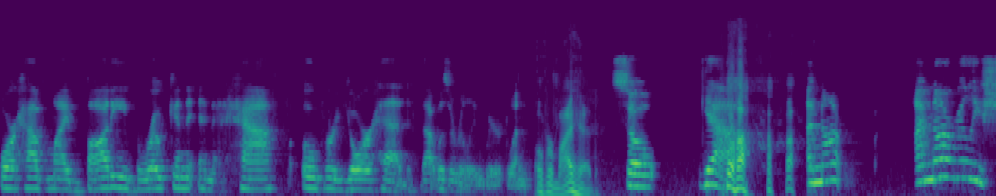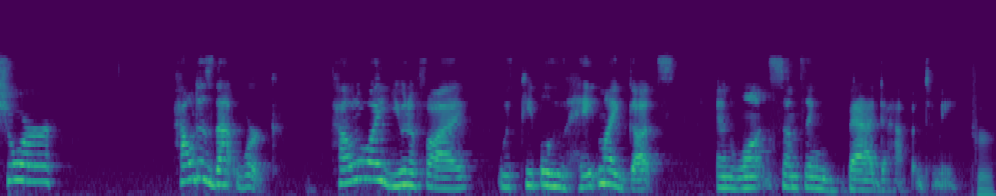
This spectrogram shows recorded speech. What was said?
or have my body broken in half over your head. That was a really weird one. Over my head. So, yeah, I'm not I'm not really sure how does that work? How do I unify with people who hate my guts and want something bad to happen to me? Sure.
